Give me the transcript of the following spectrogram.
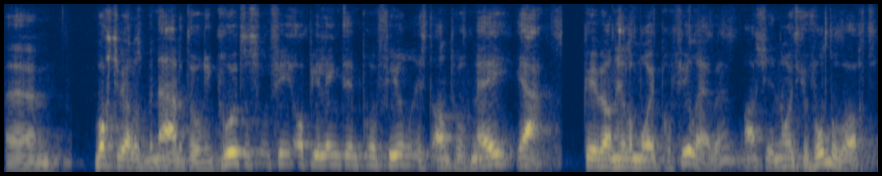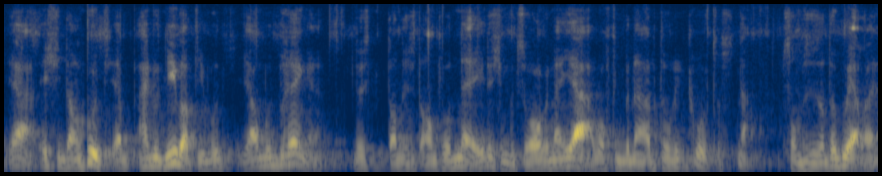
Um, word je wel eens benaderd door recruiters op je LinkedIn-profiel? Is het antwoord nee? Ja, kun je wel een hele mooi profiel hebben, maar als je nooit gevonden wordt, ja, is je dan goed? Hij doet niet wat hij moet, jou moet brengen. Dus dan is het antwoord nee. Dus je moet zorgen naar ja, word ik benaderd door recruiters? Nou, soms is dat ook wel, hè?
